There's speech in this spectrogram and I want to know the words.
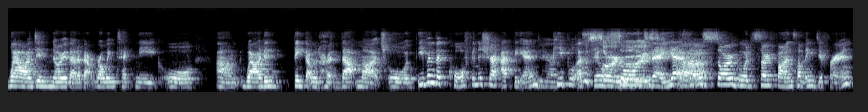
wow, I didn't know that about rowing technique, or um, wow, I didn't think that would hurt that much, or even the core finisher at the end. Yeah. People are still so sore good. today. Yes, that was so good, so fun, something different.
